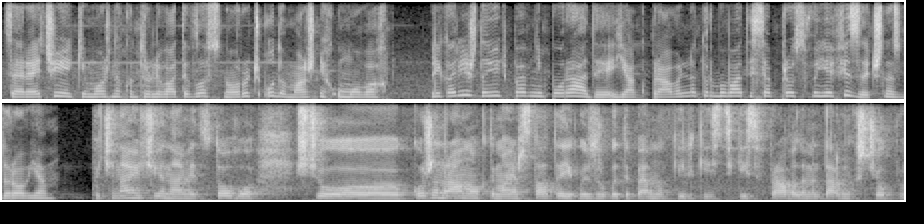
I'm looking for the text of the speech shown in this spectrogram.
це речі, які можна контролювати власноруч у домашніх умовах. Лікарі ж дають певні поради, як правильно турбуватися про своє фізичне здоров'я. Починаючи навіть з того, що кожен ранок ти маєш встати, якось зробити певну кількість якихось вправ елементарних, щоб е,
